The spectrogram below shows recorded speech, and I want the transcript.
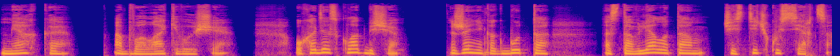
Мягкая, обволакивающая. Уходя с кладбища, Женя как будто оставляла там частичку сердца.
